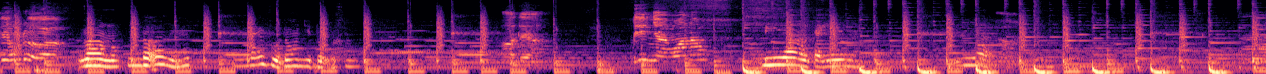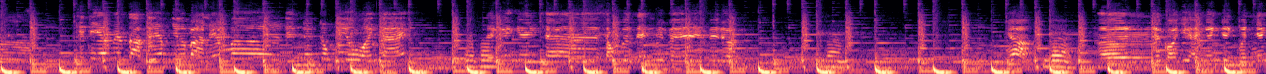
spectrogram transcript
kia không được à? vâng nó không đỡ gì hết nãy vừa đo nhiệt độ xong Ờ thế à? Đi nhà ngoan không? Đi ra ở cạnh em này đi ra Ờ. Ờ, Thế thì em em tạm em nhớ bạn em ờ, đến trong yêu anh cái. dạ vâng Anh anh anh xong việc đến mới về về được vâng nhá. vâng Ờ, có gì anh anh định quyết nhanh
